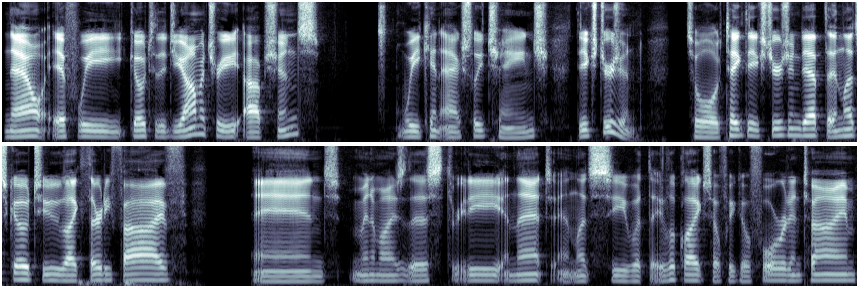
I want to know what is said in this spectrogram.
Now, if we go to the geometry options, we can actually change the extrusion. So we'll take the extrusion depth and let's go to like 35 and minimize this 3D and that and let's see what they look like. So if we go forward in time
